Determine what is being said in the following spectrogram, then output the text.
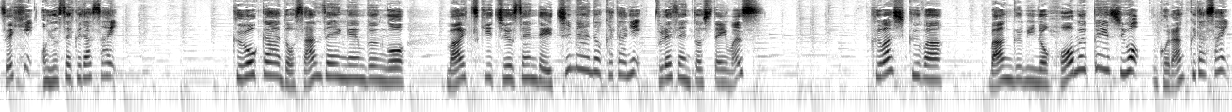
ぜひお寄せください。クオカード3000円分を毎月抽選で1名の方にプレゼントしています。詳しくは番組のホームページをご覧ください。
